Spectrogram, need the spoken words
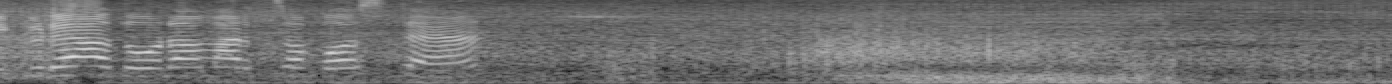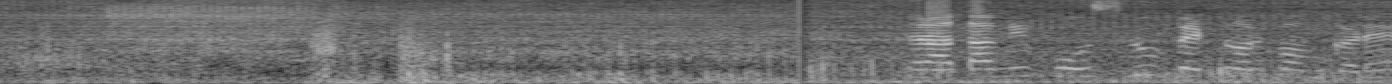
इकडे हा दोडामार्गचा बस स्टँड तर आता मी पोचलो पेट्रोल पंपकडे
